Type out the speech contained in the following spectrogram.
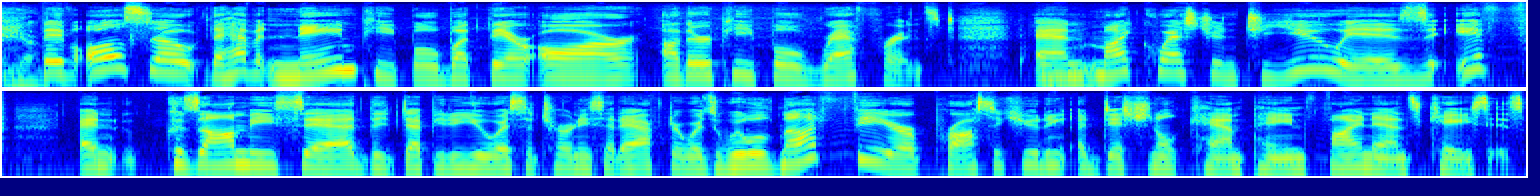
Yeah. They've also they haven't named people, but there are other people referenced. And mm-hmm. my question to you is if and Khuzami said, the deputy U.S. attorney said afterwards, we will not fear prosecuting additional campaign finance cases.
